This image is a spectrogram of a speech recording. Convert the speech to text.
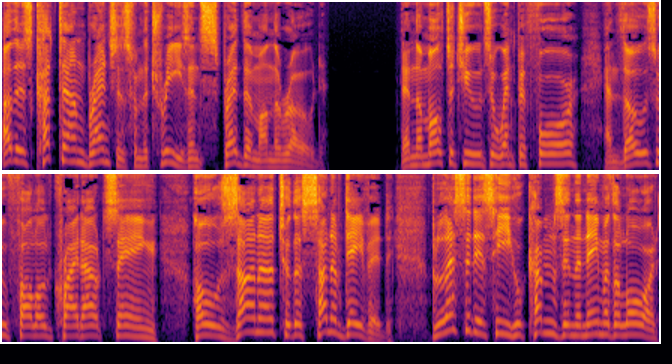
Others cut down branches from the trees and spread them on the road. Then the multitudes who went before and those who followed cried out, saying, Hosanna to the Son of David! Blessed is he who comes in the name of the Lord!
